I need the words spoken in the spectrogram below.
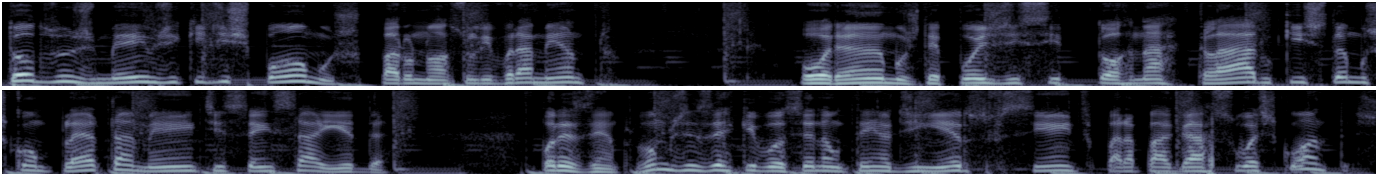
todos os meios de que dispomos para o nosso livramento. Oramos depois de se tornar claro que estamos completamente sem saída. Por exemplo, vamos dizer que você não tenha dinheiro suficiente para pagar suas contas.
